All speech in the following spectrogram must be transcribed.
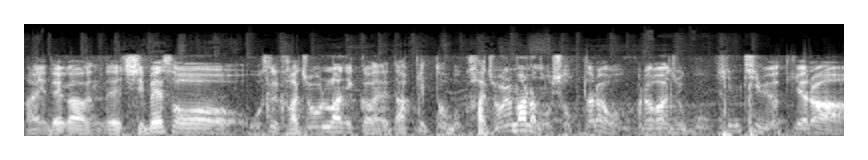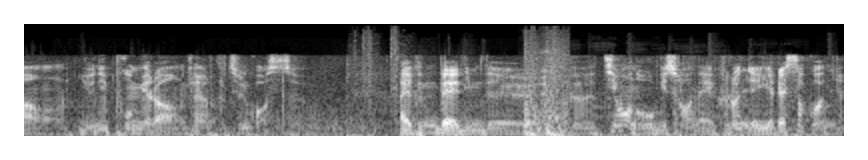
아니 내가 근데 집에서 옷을 가져올라니까 근데 딱히 또 뭐 가져올 만한 옷이 없더라고. 그래가지고 흰 티 몇 개랑 유니폼이랑 그냥 이렇게 들고 왔어요. 아니 근데 님들 그 팀원 오기 전에 그런 얘기를 했었거든요.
